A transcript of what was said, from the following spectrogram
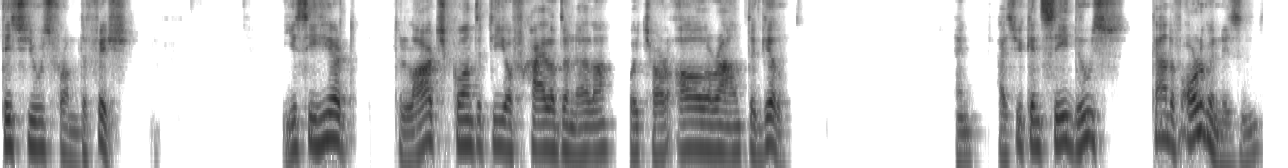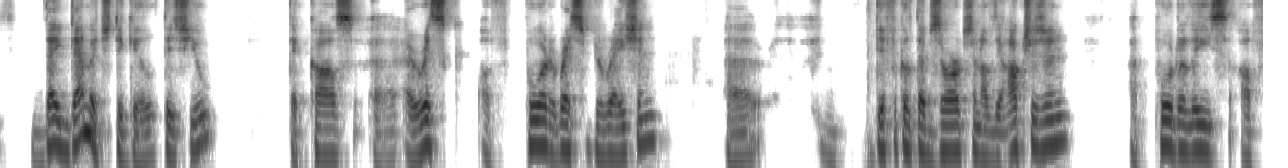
tissues from the fish. You see here the large quantity of Chilodonella, which are all around the gill. And as you can see, those kind of organisms, they damage the gill tissue. They cause uh, a risk of poor respiration difficult absorption of the oxygen, a poor release of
